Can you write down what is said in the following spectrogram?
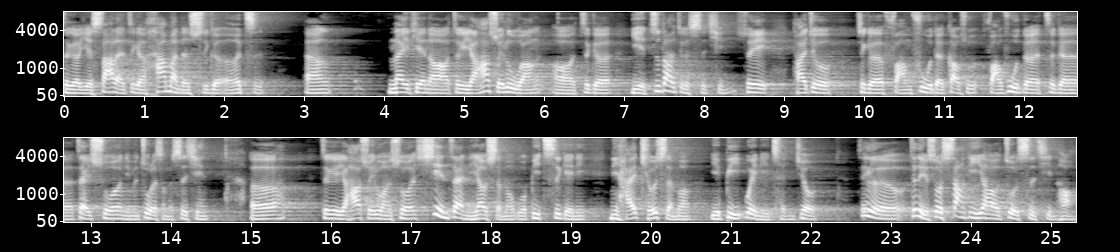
这个也杀了这个哈曼的十个儿子。当那一天呢，这个亚哈水鲁王哦，这个也知道这个事情，所以他就这个反复的告诉，反复的这个在说你们做了什么事情。而这个亚哈水鲁王说：现在你要什么，我必赐给你；你还求什么，也必为你成就。这个真的有时候，上帝要做事情哈，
